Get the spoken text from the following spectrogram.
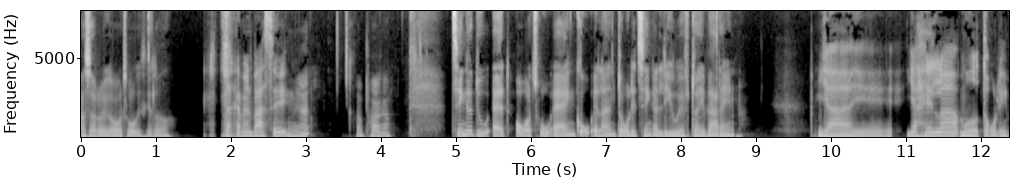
og så er du ikke overtroisk eller hvad? Der kan man bare se. Ja, og pokker. Tænker du, at overtro er en god eller en dårlig ting at leve efter i hverdagen? Jeg, øh, jeg hælder mod dårlig.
